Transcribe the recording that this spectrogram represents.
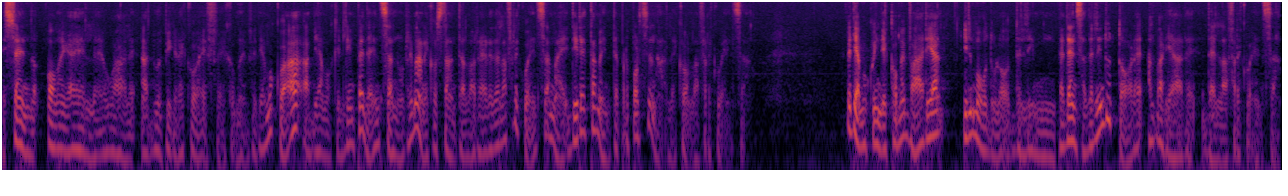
Essendo omega L uguale a 2π greco F, come vediamo qua, abbiamo che l'impedenza non rimane costante al variare della frequenza, ma è direttamente proporzionale con la frequenza. Vediamo quindi come varia il modulo dell'impedenza dell'induttore al variare della frequenza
